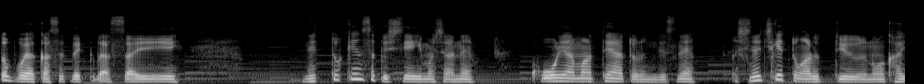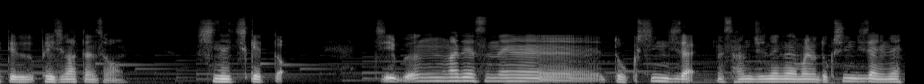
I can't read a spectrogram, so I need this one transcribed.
とぼやかせてください。ネット検索していましたらね、郡山テアトルにですね、シネチケットがあるっていうのが書いてるページがあったんですよ。シネチケット。自分がですね、独身時代、30年ぐらい前の独身時代にね、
